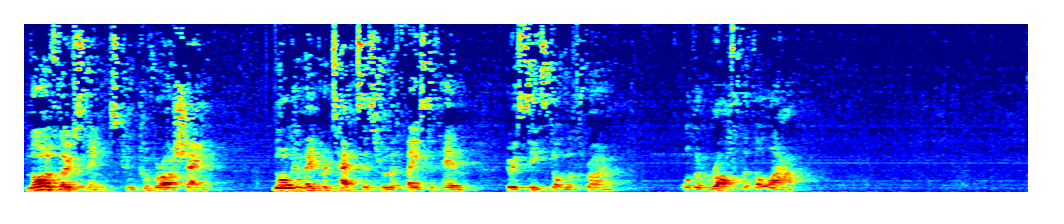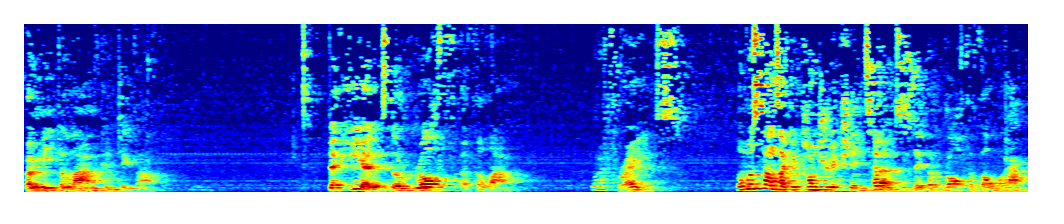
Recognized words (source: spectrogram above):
none of those things can cover our shame, nor can they protect us from the face of Him who is seated on the throne, or the wrath of the Lamb. Only the Lamb can do that. But here it's the wrath of the Lamb. What a phrase. Almost sounds like a contradiction in terms, doesn't it? The wrath of the Lamb.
